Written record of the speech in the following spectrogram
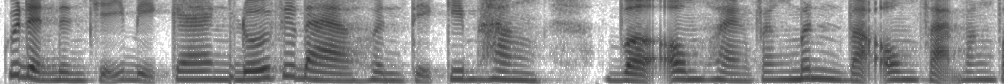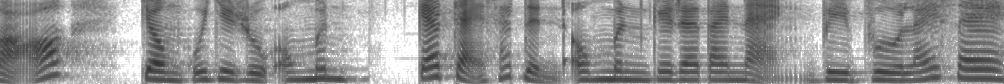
quyết định đình chỉ bị can đối với bà Huỳnh Thị Kim Hằng, vợ ông Hoàng Văn Minh và ông Phạm Văn Võ, chồng của dì ruột ông Minh. Cáo trạng xác định ông Minh gây ra tai nạn vì vừa lái xe,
